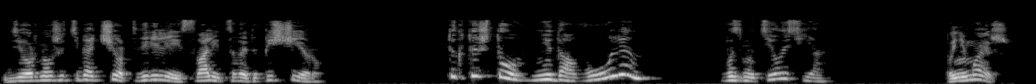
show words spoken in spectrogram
«Дернул же тебя черт Верилей свалиться в эту пещеру!» «Так ты что, недоволен?» — возмутилась я. «Понимаешь,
